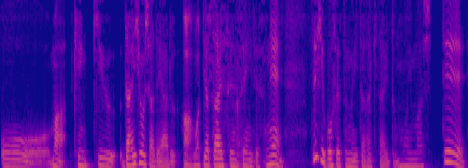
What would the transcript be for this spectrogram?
おまあ、研究代表者であるあ八私田先生にですね、ぜひご説明いただきたいと思いまして、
